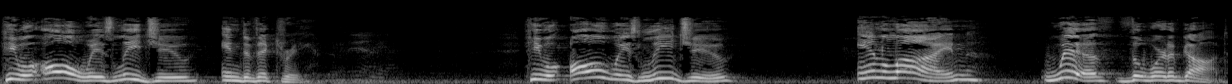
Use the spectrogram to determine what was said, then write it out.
He will always lead you into victory. He will always lead you in line with the Word of God.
